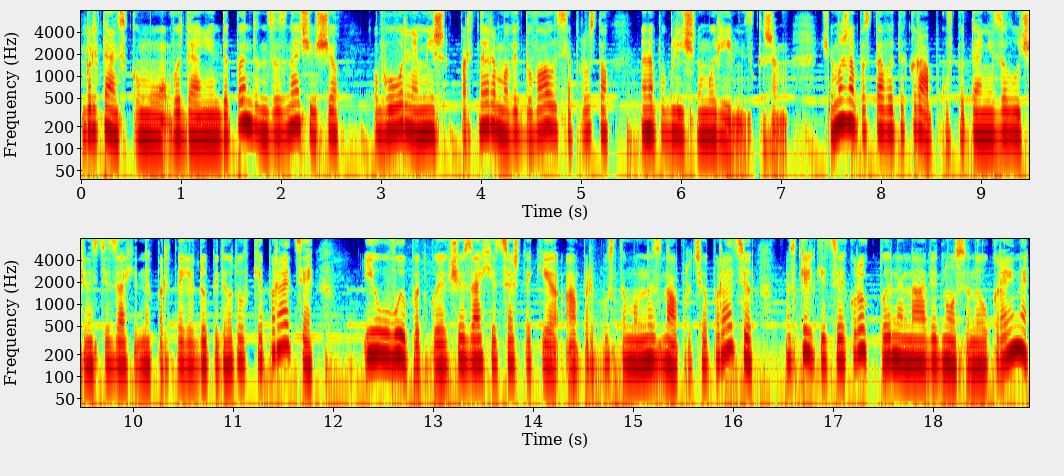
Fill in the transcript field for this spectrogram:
британському виданню Індепендент зазначив, що обговорення між партнерами відбувалися просто не на публічному рівні. Скажімо, чи можна поставити крапку в питанні залученості західних партнерів до підготовки операції. І у випадку, якщо захід все ж таки, припустимо, не знав про цю операцію, наскільки цей крок вплине на відносини України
